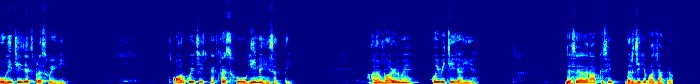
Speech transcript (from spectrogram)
वो ही चीज़ एक्सप्रेस होएगी। और कोई चीज़ एक्सप्रेस हो ही नहीं सकती। अगर वर्ल्ड में कोई भी चीज़ आई है, जैसे अगर आप किसी दर्जी के पास जाते हो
